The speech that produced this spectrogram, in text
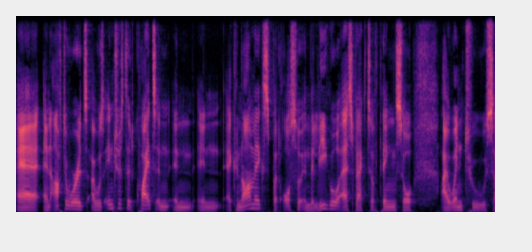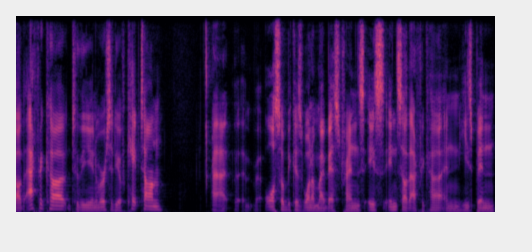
Uh, and afterwards, I was interested quite in, in, in economics, but also in the legal aspects of things. So, I went to South Africa to the University of Cape Town uh, also because one of my best friends is in South Africa and he's been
